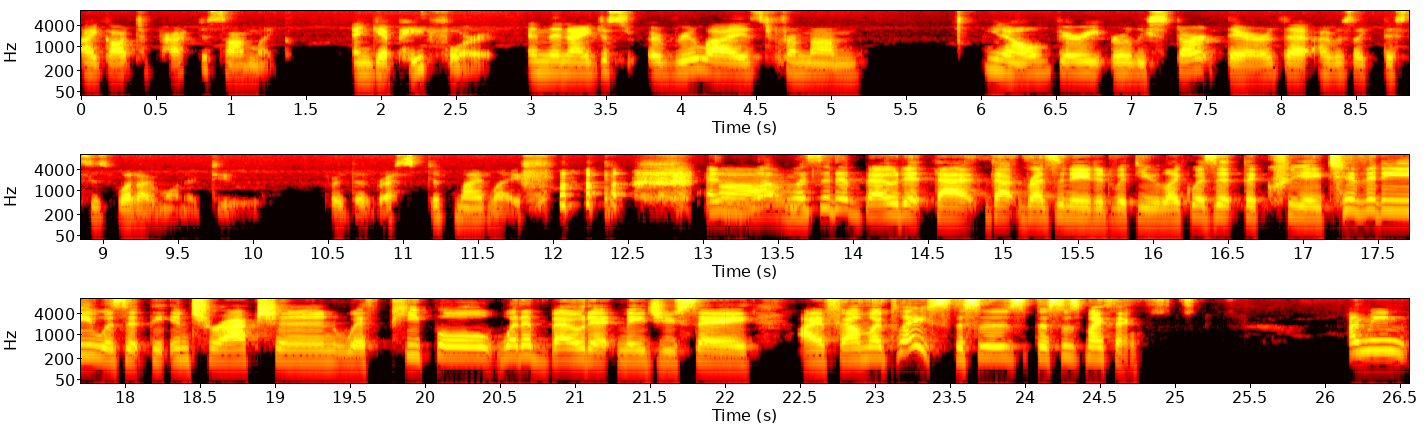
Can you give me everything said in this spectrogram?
I got to practice on, like, and get paid for it. And then I just I realized from, um, you know, very early start there that I was like, this is what I want to do for the rest of my life. and um, what was it about it that that resonated with you? Like was it the creativity? Was it the interaction with people? What about it made you say, I have found my place. This is this is my thing? I mean,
